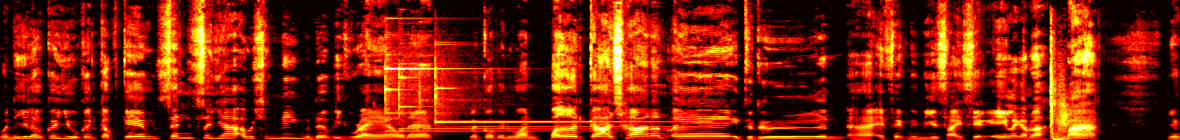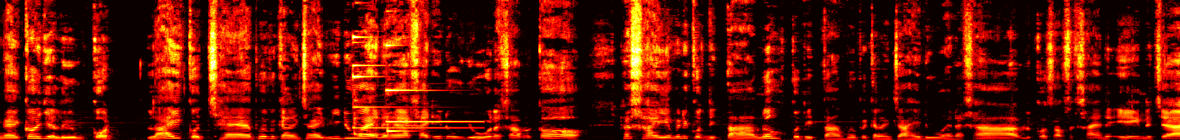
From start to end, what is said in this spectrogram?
วันนี้เราก็อยู่กันกับเกมเซนสยาอวิชนิ่งเหมือนเดิมอีกแล้วนะ แล้วก็เป็นวันเปิดกาชานั่นเองตื่นอ่าเอฟเฟกไม่มีใส่เสียงเองแล้วกันวะมา ยังไงก็อย่าลืมกดไลค์กดแชร์เพื่อเป็นกำลังใจพี่ด้วยนะฮะ ใครที่ดูอยู่นะครับ แล้วก็ถ้าใครยังไม่ได้กดติดตามเนาะกดติดตามเพื่อเป็นกำลังใจให้ด้วยนะครับ หรือกด subscribe นั่นเองนะจ๊ะ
